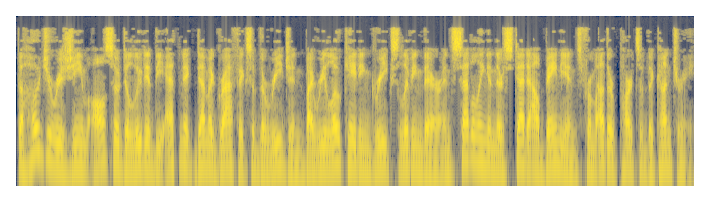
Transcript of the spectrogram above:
The Hoxha regime also diluted the ethnic demographics of the region by relocating Greeks living there and settling in their stead Albanians from other parts of the country.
